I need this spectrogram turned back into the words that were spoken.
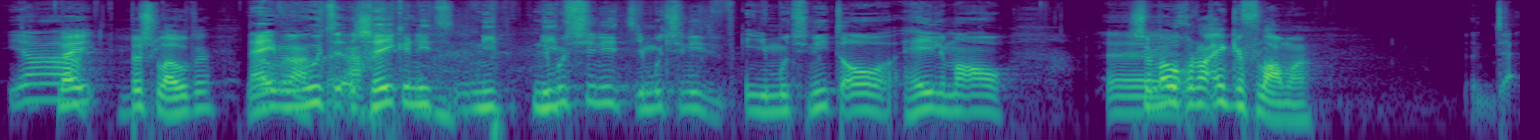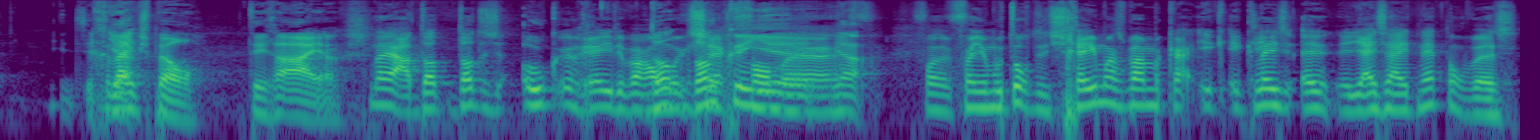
Ja, Nee, besloten. Nee, we Ook moeten zeker niet... niet, je, niet moet ze niet, je, moet ze niet, je moet ze niet al helemaal... eh, Ze mogen nog één keer vlammen. Gelijkspel tegen Ajax. Nou ja, dat, dat is ook een reden waarom dan, ik dan zeg kun van, je... eh, ja. van, van je moet toch die schema's bij elkaar... Ik, ik lees, eh, jij zei het net nog best,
